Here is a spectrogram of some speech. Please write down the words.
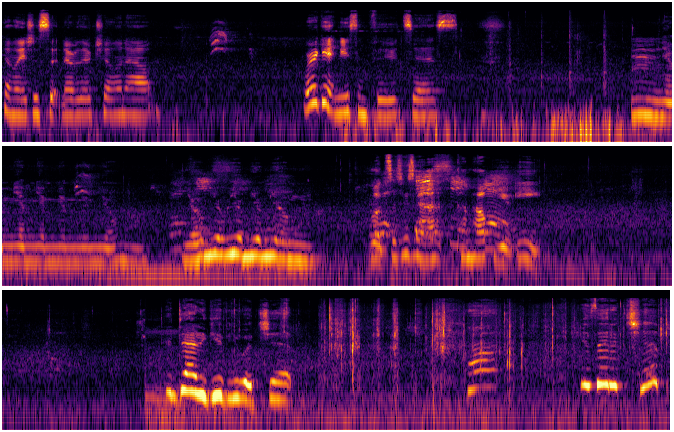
Kinley's just sitting over there chilling out. We're getting you some food, sis. Mmm, yum, yum, yum, yum, yum, yum. Yum, yum, yum, yum, yum. Look, Sissy's gonna come help you eat. Did Daddy give you a chip? Huh? Is that a chip?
